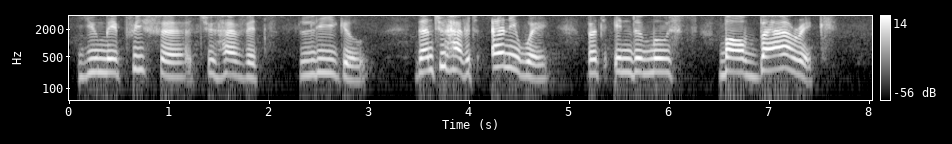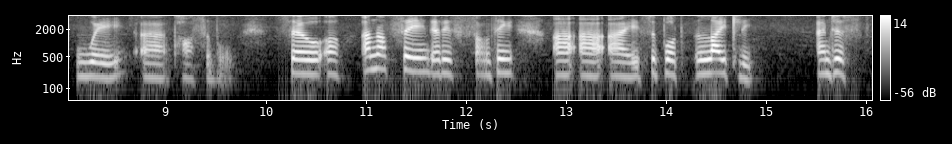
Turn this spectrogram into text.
you may prefer to have it legal than to have it anyway, but in the most barbaric way uh, possible. So uh, I'm not saying that is something uh, uh I support lightly. I'm just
